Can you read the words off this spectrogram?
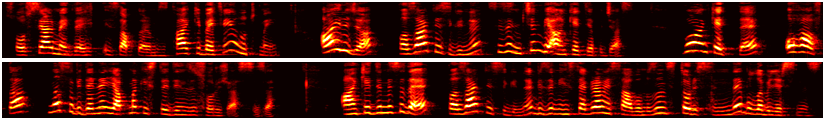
Sosyal medya hesaplarımızı takip etmeyi unutmayın. Ayrıca pazartesi günü sizin için bir anket yapacağız. Bu ankette o hafta nasıl bir deney yapmak istediğinizi soracağız size. Anketimizi de pazartesi günü bizim Instagram hesabımızın storiesinde bulabilirsiniz.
